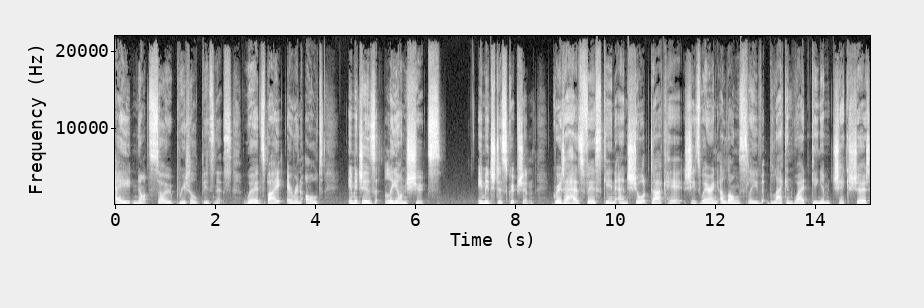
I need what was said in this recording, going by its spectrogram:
A Not So Brittle Business. Words by Erin Old. Images Leon Schoots. Image description. Greta has fair skin and short dark hair. She's wearing a long sleeve black and white gingham check shirt,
